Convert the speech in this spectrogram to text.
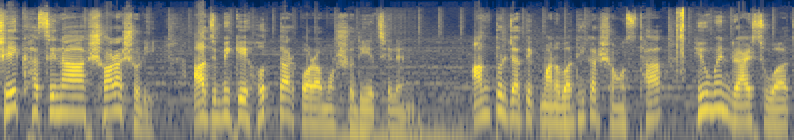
শেখ হাসিনা সরাসরি আজমিকে হত্যার পরামর্শ দিয়েছিলেন। আন্তর্জাতিক মানবাধিকার সংস্থা হিউম্যান রাইটস ওয়াচ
